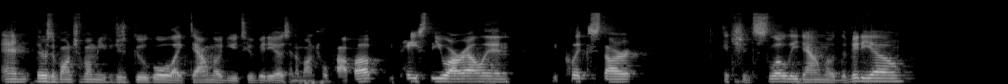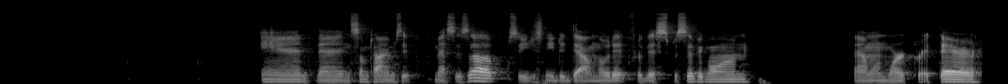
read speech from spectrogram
and there's a bunch of them. You can just Google like download YouTube videos and a bunch will pop up. You paste the URL in, you click start. It should slowly download the video. And then sometimes it messes up. So you just need to download it for this specific one. That one worked right there.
